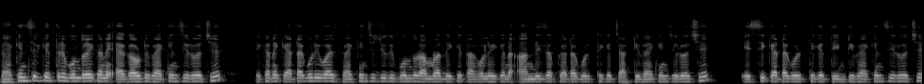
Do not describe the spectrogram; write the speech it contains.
ভ্যাকেন্সির ক্ষেত্রে বন্ধুরা, এখানে এগারোটি ভ্যাকেন্সি রয়েছে। এখানে ক্যাটাগরি ওয়াইজ ভ্যাকেন্সি যদি বন্ধুরা আমরা দেখি, তাহলে এখানে আনরিজার্ভ ক্যাটাগরি থেকে চারটি ভ্যাকেন্সি রয়েছে। এসসি ক্যাটাগরি থেকে তিনটি ভ্যাকেন্সি রয়েছে।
